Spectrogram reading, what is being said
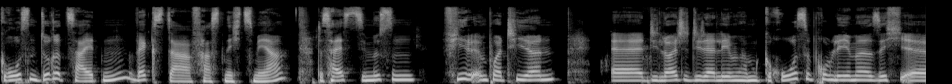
großen Dürrezeiten wächst da fast nichts mehr. Das heißt, sie müssen viel importieren. Äh, die Leute, die da leben, haben große Probleme, sich äh,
